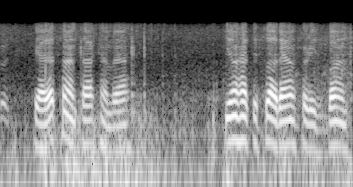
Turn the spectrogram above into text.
Good. Yeah, that's what I'm talking about. You don't have to slow down for these bumps.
